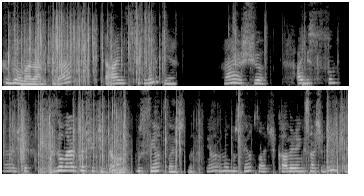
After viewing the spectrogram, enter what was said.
Kız olarak da. E, aynısı çıkmadı ki. Ha şu. Ay bir susun. Ha şu. Kız olarak da şu çıktı ama bu siyah saçlı. Ya ama bu siyah saçlı. Kahverengi saçlı değil ki.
